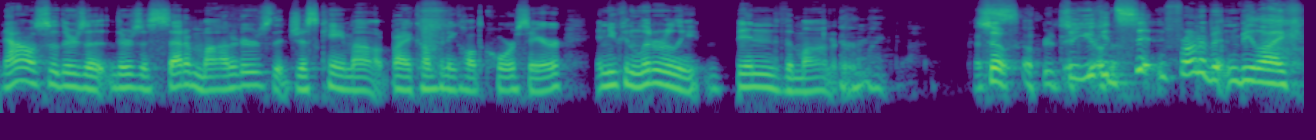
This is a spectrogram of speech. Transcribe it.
now. So there's a there's a set of monitors that just came out by a company called Corsair, and you can literally bend the monitor. Oh my god! So so so, you can sit in front of it and be like,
